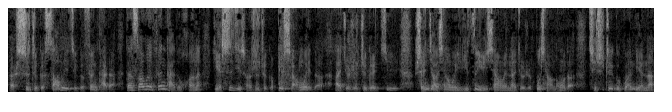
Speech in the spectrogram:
呃是这个稍微这个分开的，但稍微分开的话呢，也实际上是这个不相违的啊，就是这个神教相位与自语相位呢，就是不相同的。其实这个观点呢，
